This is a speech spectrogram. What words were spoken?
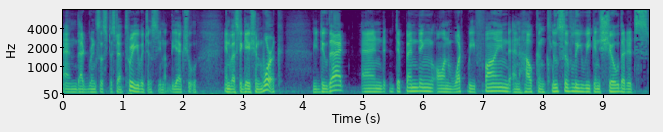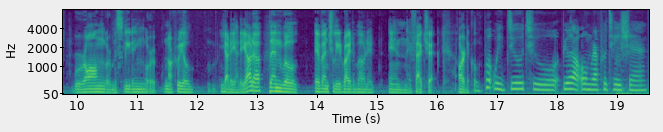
And that brings us to step three, which is, you know, the actual investigation work. We do that, and depending on what we find and how conclusively we can show that it's wrong or misleading or not real, yada, yada, yada, then we'll eventually write about it in a fact check article. What we do to build our own reputation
